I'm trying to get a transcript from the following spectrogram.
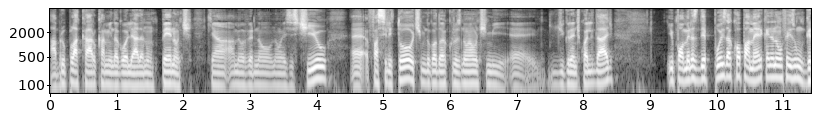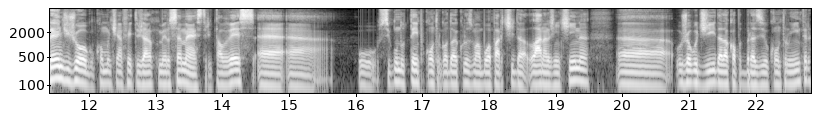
Abriu o placar, o caminho da goleada num pênalti, que a, a meu ver não, não existiu. É, facilitou, o time do Godoy Cruz não é um time é, de grande qualidade. E o Palmeiras, depois da Copa América, ainda não fez um grande jogo, como tinha feito já no primeiro semestre. Talvez o segundo tempo contra o Godoy Cruz, uma boa partida lá na Argentina. Uh, o jogo de ida da Copa do Brasil contra o Inter.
